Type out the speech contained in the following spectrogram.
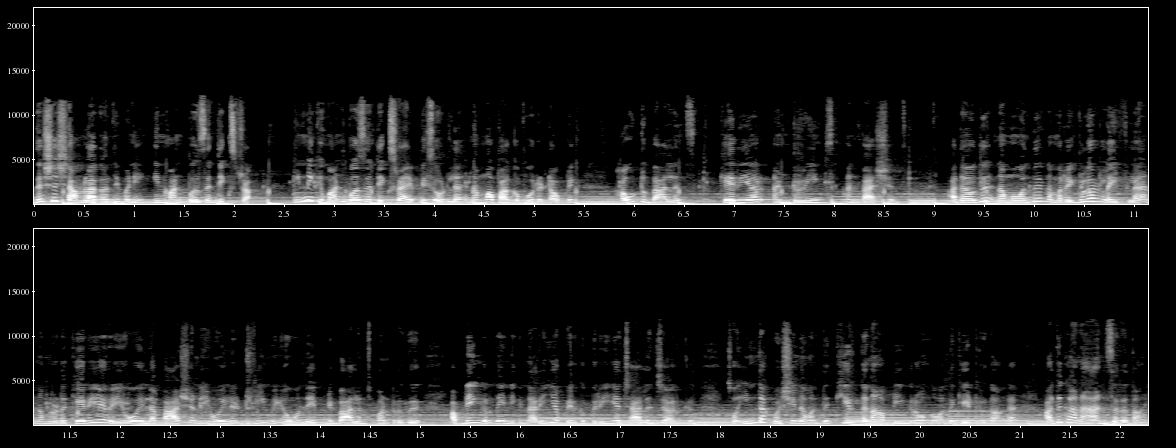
This is Shamla Gandhimani in 1% Extra. இன்னைக்கு ஒன் பர்சன்ட் எக்ஸ்ட்ரா எபிசோடில் நம்ம பார்க்க போகிற topic how to balance career and dreams and passions அதாவது நம்ம வந்து நம்ம ரெகுலர் லைஃப்பில் நம்மளோட கெரியரையோ இல்லை பேஷனையோ இல்லை ட்ரீமையோ வந்து எப்படி பேலன்ஸ் பண்ணுறது அப்படிங்கிறது இன்றைக்கி நிறைய பேருக்கு பெரிய சேலஞ்சாக இருக்குது ஸோ இந்த கொஷினை வந்து கீர்த்தனா அப்படிங்கிறவங்க வந்து கேட்டிருக்காங்க. அதுக்கான ஆன்சரை தான்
